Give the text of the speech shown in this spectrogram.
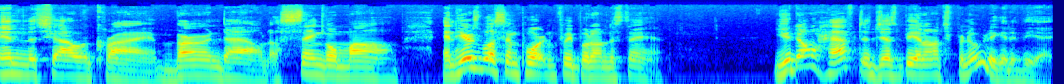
in the shower crying, burned out, a single mom. And here's what's important for people to understand you don't have to just be an entrepreneur to get a VA.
